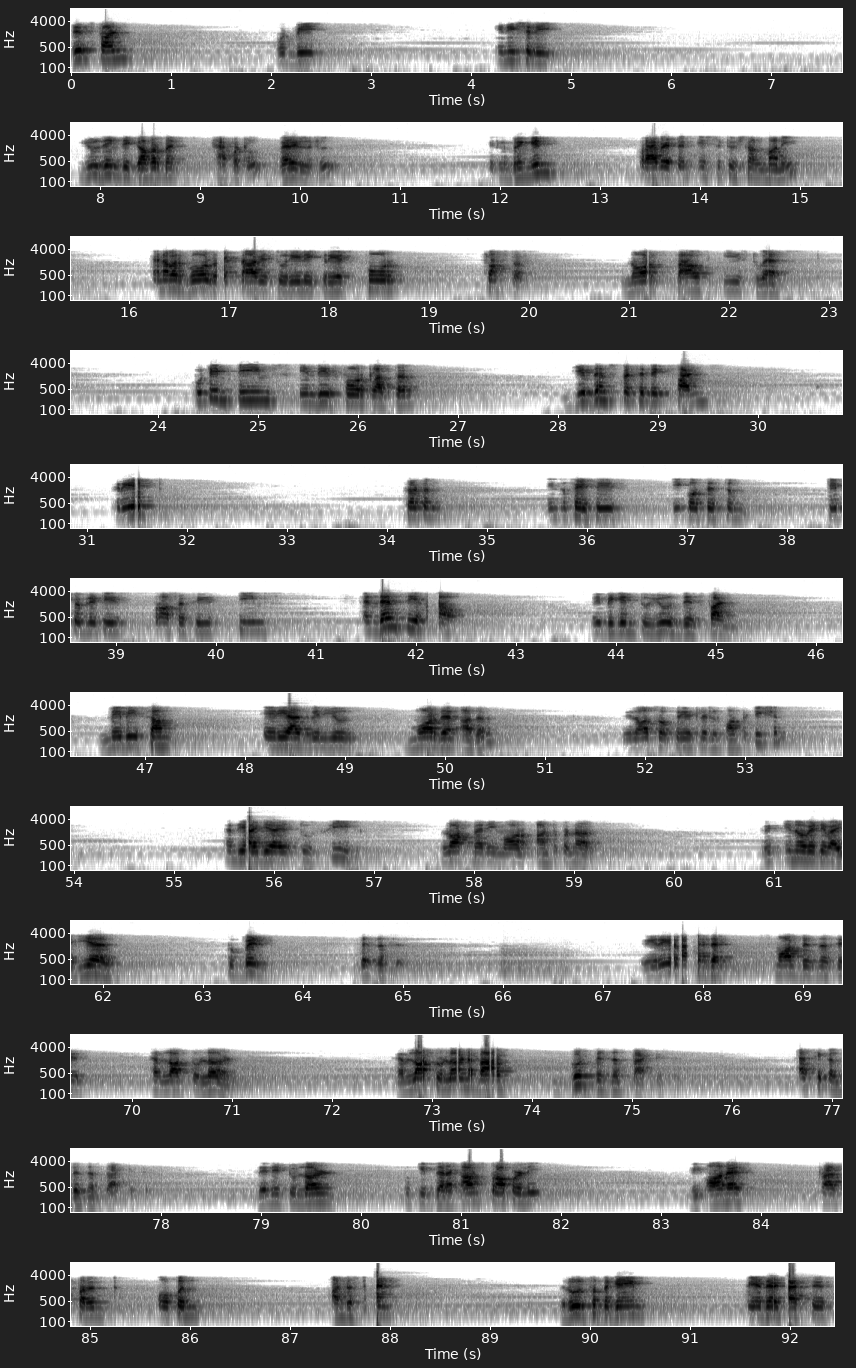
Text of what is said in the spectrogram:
This fund would be initially using the government capital, very little, it will bring in private and institutional money. And our goal right now is to really create four clusters, north, south, east, west. Put in teams in these four clusters, give them specific funds, create certain interfaces, ecosystem, capabilities, processes, teams, and then see how we begin to use this fund. Maybe some areas will use more than others. We'll also create little competition. And the idea is to seed lot many more entrepreneurs with innovative ideas to build businesses. We realize that small businesses have lot to learn have a lot to learn about good business practices, ethical business practices. They need to learn to keep their accounts properly, be honest, transparent, open, understand the rules of the game, pay their taxes,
